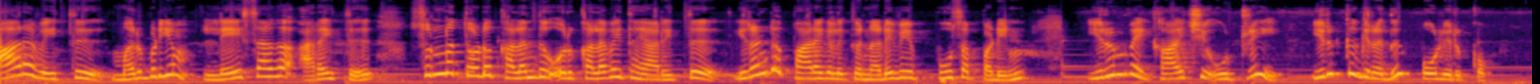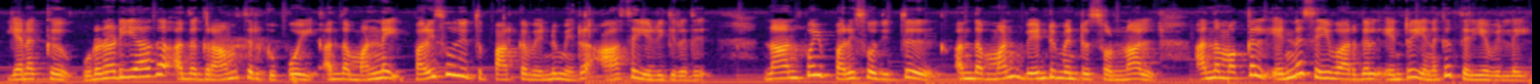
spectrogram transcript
ஆற வைத்து மறுபடியும் லேசாக அரைத்து சுண்ணத்தோடு கலந்து ஒரு கலவை தயாரித்து இரண்டு பாறைகளுக்கு நடுவே பூசப்படின் இரும்பை காய்ச்சி ஊற்றி இருக்குகிறது போலிருக்கும். எனக்கு உடனடியாக அந்த கிராமத்திற்கு போய் அந்த மண்ணை பரிசோதித்து பார்க்க வேண்டும் என்ற ஆசை எழுகிறது. நான் போய் பரிசோதித்து அந்த மண் வேண்டுமென்று சொன்னால் அந்த மக்கள் என்ன செய்வார்கள் என்று எனக்கு தெரியவில்லை.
